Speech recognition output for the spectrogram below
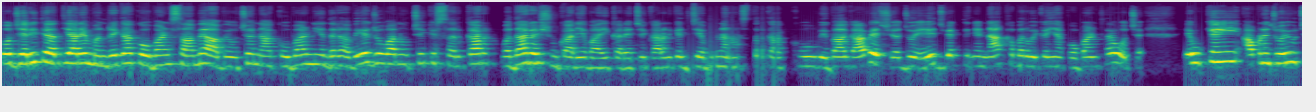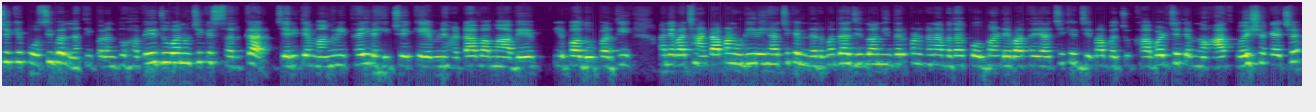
તો જે રીતે અત્યારે મનરેગા કૌભાંડ સામે આવ્યો છે અને આ કૌભાંડની અંદર હવે જોવાનું છે કે સરકાર વધારે શું કાર્યવાહી કરે છે? કારણ કે જેમના હસ્તક આખો વિભાગ આવે છે, જો એ જ વ્યક્તિને ના ખબર હોય કે અહીંયા કૌભાંડ થયો છે, એવું ક્યાંય આપણે જોયું છે કે પોસિબલ નથી. પરંતુ હવે જોવાનું છે કે સરકાર જે રીતે માંગણી થઈ રહી છે કે એમને હટાવવામાં આવે એ પદ ઉપરથી, અને એવા છાંટા પણ ઉડી રહ્યા છે કે નર્મદા જિલ્લાની અંદર પણ ઘણા બધા કૌભાંડ એવા થયા છે કે જેમાં બચ્ચું ખાબડ છે, તેમનો હાથ હોઈ શકે છે.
